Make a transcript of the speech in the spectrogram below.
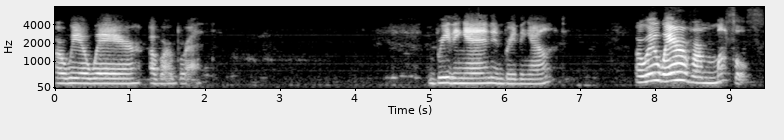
Are we aware of our breath? breathing in and breathing out? Are we aware of our muscles?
